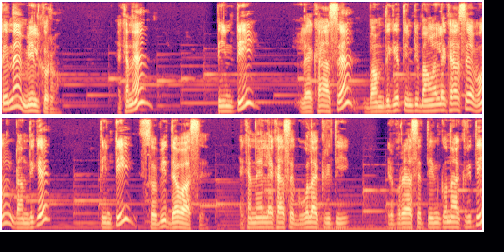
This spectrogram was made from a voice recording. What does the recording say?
টেনে মিল করো। এখানে তিনটি লেখা আছে, বাম দিকে তিনটি বাংলা লেখা আছে এবং ডান দিকে তিনটি ছবি দেওয়া আছে। এখানে লেখা আছে গোল আকৃতি, এরপরে আছে তিন কোণা আকৃতি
